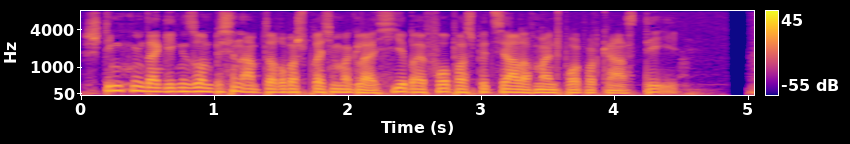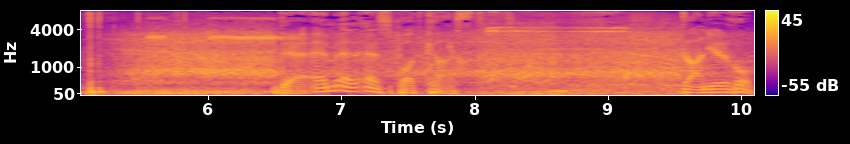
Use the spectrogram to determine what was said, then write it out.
stinken dagegen so ein bisschen ab. Darüber sprechen wir gleich hier bei Vorpass Spezial auf meinsportpodcast.de. Der MLS Podcast. Daniel Rupp,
